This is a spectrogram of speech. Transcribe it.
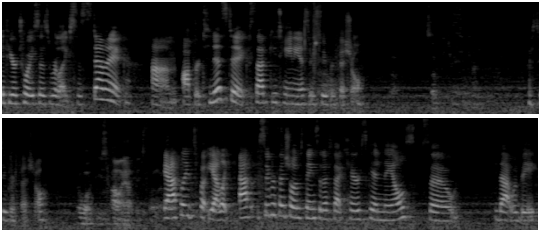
If your choices were like systemic, um, opportunistic, subcutaneous, or superficial? Subcutaneous. Or superficial. Oh, what? Oh, athlete's foot. okay. Athlete's foot, yeah, like ath- superficial is things that affect hair, skin, nails. So that would be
